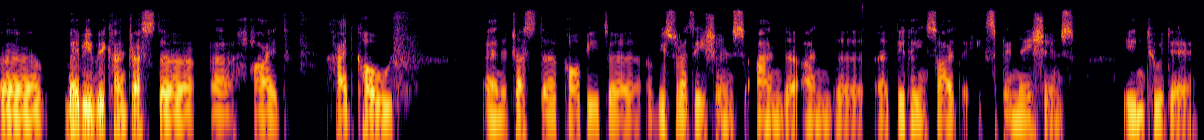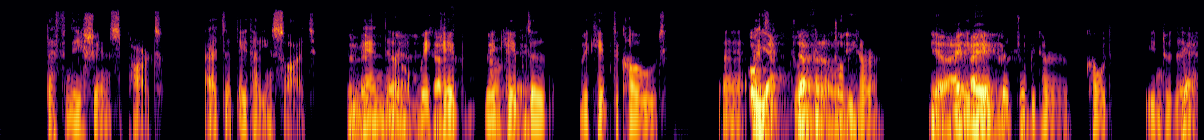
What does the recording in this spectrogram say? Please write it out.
Uh, maybe we can just uh, uh, hide hide code and just uh, copy the visualizations and uh, and uh, uh, data insight explanations into the definitions part at the data insight. then- and uh, we keep we keep the we keep the code. Uh, Oh, as yeah, Jupyter, definitely. Jupyter. Yeah, I, we I keep agree. the Jupyter code into the. Yeah,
